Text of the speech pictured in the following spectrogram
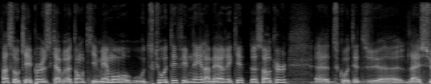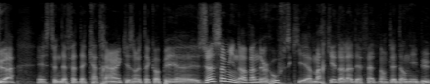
face aux Capers du Cap-Breton, qui même au, du côté féminin est la meilleure équipe de soccer euh, du côté du, de la SUA. C'est une défaite de 4 ans qu'ils ont été copés. Euh, van der Hooft qui a marqué dans la défaite, donc le dernier but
